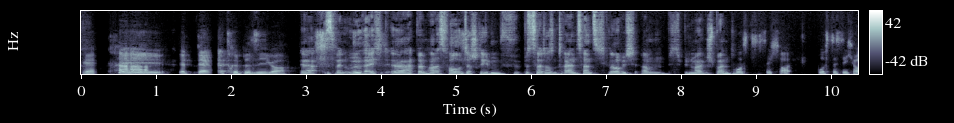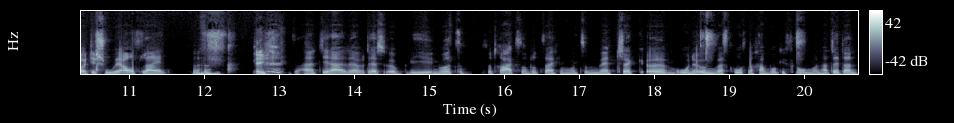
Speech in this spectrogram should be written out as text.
Hey, der, der, der Trippelsieger. Ja, Sven Ulreich äh, hat beim HSV unterschrieben, für, bis 2023, glaube ich. Ähm, ich bin mal gespannt. Musste sich, musste sich heute Schuhe ausleihen. Echt? Der, der, der, der ist irgendwie nur zur Vertragsunterzeichnung und zum Matchcheck ähm, ohne irgendwas groß nach Hamburg geflogen und hatte dann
